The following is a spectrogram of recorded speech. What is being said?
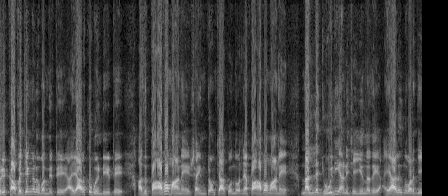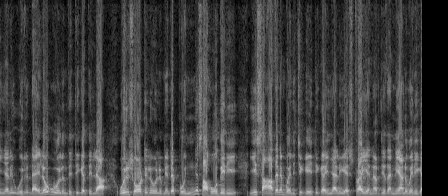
ഒരു കവചങ്ങൾ വന്നിട്ട് അയാൾക്ക് വേണ്ടിയിട്ട് അത് പാവമാണ് ഷൈം ടോം ചാക്കോ എന്ന് പറഞ്ഞാൽ പാവമാണ് നല്ല ജോലിയാണ് ചെയ്യുന്നത്. അയാൾ എന്ന് പറഞ്ഞു കഴിഞ്ഞാൽ ഒരു ഡയലോഗ് പോലും തെറ്റിക്കത്തില്ല. ഒരു ഷോട്ടിൽ പോലും എന്റെ പൊന്ന് സഹോദരി ഈ സാധനം വലിച്ചു കയറ്റി കഴിഞ്ഞാൽ എക്സ്ട്രാ എനർജി തന്നെയാണ് വരിക.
